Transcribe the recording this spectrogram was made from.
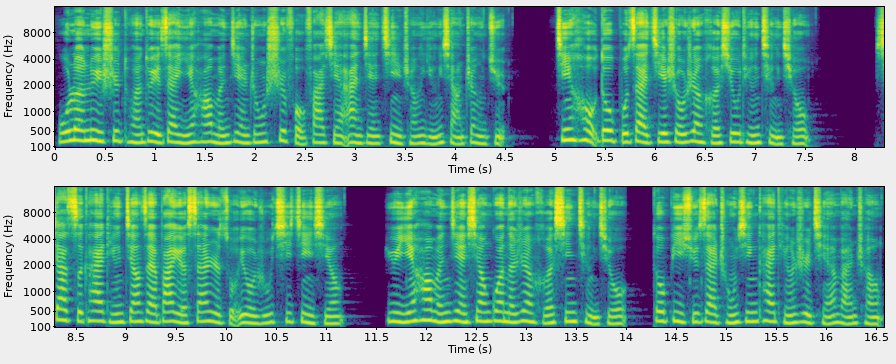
无论律师团队在银行文件中是否发现案件进程影响证据，今后都不再接受任何休庭请求。下次开庭将在八月三日左右如期进行。与银行文件相关的任何新请求都必须在重新开庭日前完成。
